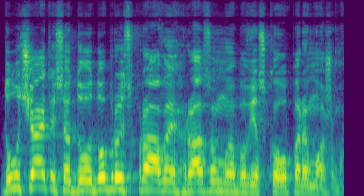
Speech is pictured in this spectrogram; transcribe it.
Долучайтеся до доброї справи. Разом ми обов'язково переможемо.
